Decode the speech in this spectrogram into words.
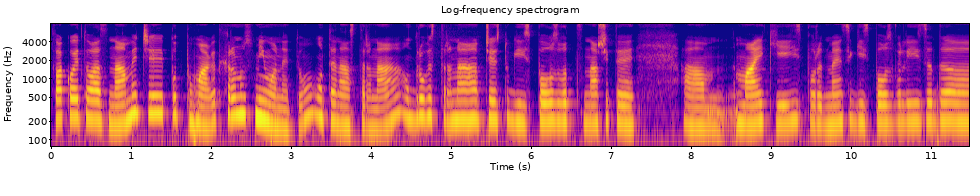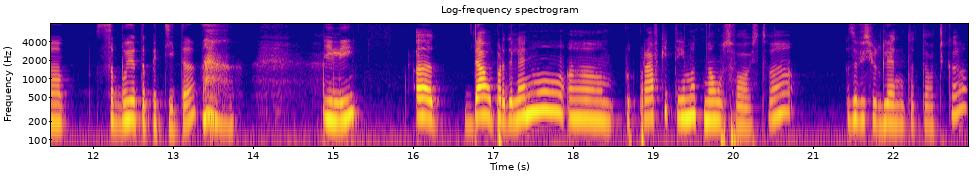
Това, което аз знам е, че подпомагат храносмилането от една страна, от друга страна често ги използват нашите а, майки, според мен са ги използвали за да събудят апетита. Или? А, да, определено а, подправките имат много свойства. Зависи от гледната точка.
